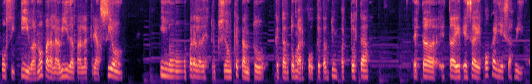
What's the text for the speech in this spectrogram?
positiva, ¿no? Para la vida, para la creación y no para la destrucción que tanto, que tanto marcó, que tanto impactó esta, esta, esta esa época y esas vidas.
